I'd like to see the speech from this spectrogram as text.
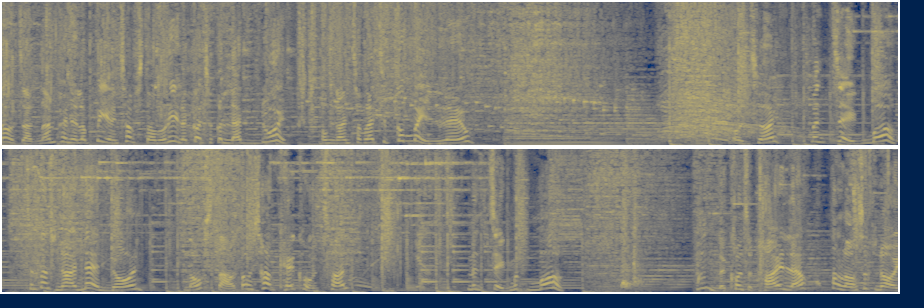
นอกจากนั้นเพเนลอปปี้ยังชอบสตรอเบอรี่แล้วก็ช็อกโกแลตด้วยเพราะงั้นช็อกโกแลตชิพก็ไม่เลวโอ้ใช่มันเจ๋งมากฉันต้องชนะแน่นอน น้องสาวต้องชอบเค้กของฉัน มันเจ๋งมากๆอืมเหลือคนสุดท้ายแล้วต้องลองสักหน่อย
